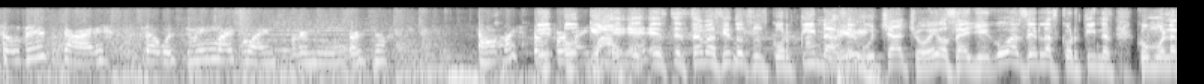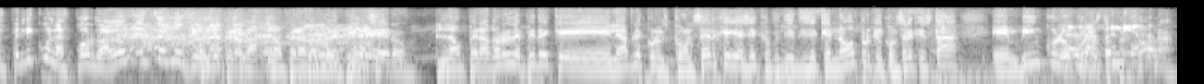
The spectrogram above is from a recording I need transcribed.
so this guy that was doing my blinds for me, or the, all my stuff Eh, for oh, eh, este estaba haciendo sus cortinas, Sí. el muchacho, ¿eh? O sea, llegó a hacer las cortinas, como las películas porno. A ver, es emocionante. Oye, pero la, la operadora le pide, pincero. la operadora le pide que le hable con el conserje y dice que, dice que no, porque el conserje está en vínculo con esta persona.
